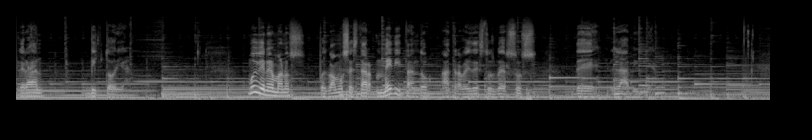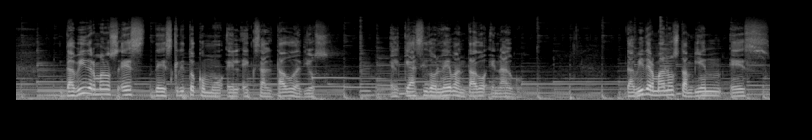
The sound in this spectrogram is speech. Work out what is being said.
gran victoria. Muy bien hermanos, pues vamos a estar meditando a través de estos versos de la Biblia. David, hermanos, es descrito como el exaltado de Dios, el que ha sido levantado en algo. David, hermanos, también es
